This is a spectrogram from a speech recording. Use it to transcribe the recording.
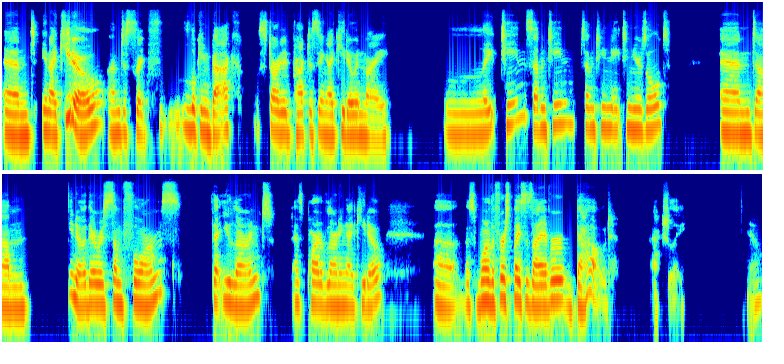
And in Aikido, I'm just like looking back, started practicing Aikido in my late teens 17 17 18 years old and um, you know there was some forms that you learned as part of learning aikido uh, that's one of the first places i ever bowed actually you know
